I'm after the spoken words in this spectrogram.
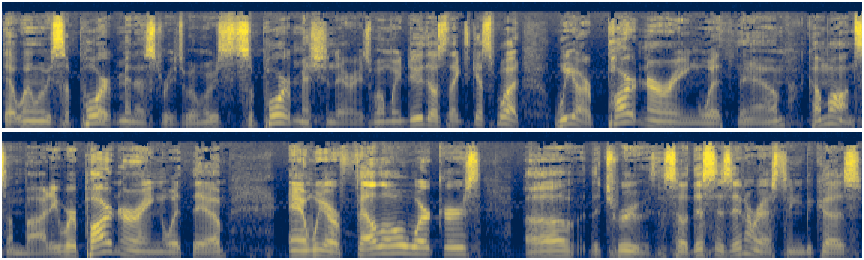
that when we support ministries, when we support missionaries, when we do those things, guess what? We are partnering with them. Come on, somebody. We're partnering with them, and we are fellow workers of the truth. So this is interesting because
